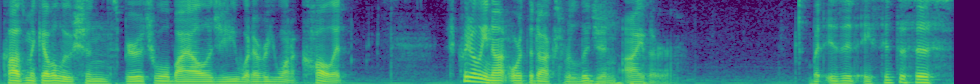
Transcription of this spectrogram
cosmic evolution, spiritual biology, whatever you want to call it, it's clearly not Orthodox religion either. But is it a synthesis,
